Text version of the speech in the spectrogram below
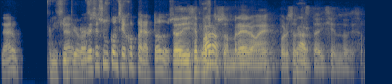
Claro. Principio pero ese es un consejo para todos. Lo ¿eh? dice por tu sombrero, ¿eh? Por eso te está diciendo eso.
